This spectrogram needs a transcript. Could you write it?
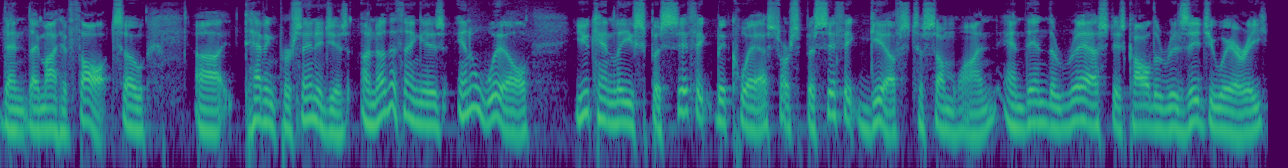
than they might have thought. So, uh, having percentages. Another thing is in a will, you can leave specific bequests or specific gifts to someone, and then the rest is called the residuary.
